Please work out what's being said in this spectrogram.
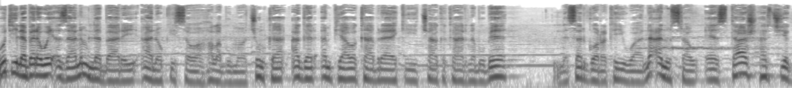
وتی لەبەرەوەی ئەزانم لە بارەی ئانۆکیسەوە هەڵە بوومە چونکە ئەگەر ئەم پیاوە کابرایەکی چاکە کار نەبووبێ لەسەر گۆڕەکەی وا نەئەنووسرا و ئێستاش هەرچیەک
